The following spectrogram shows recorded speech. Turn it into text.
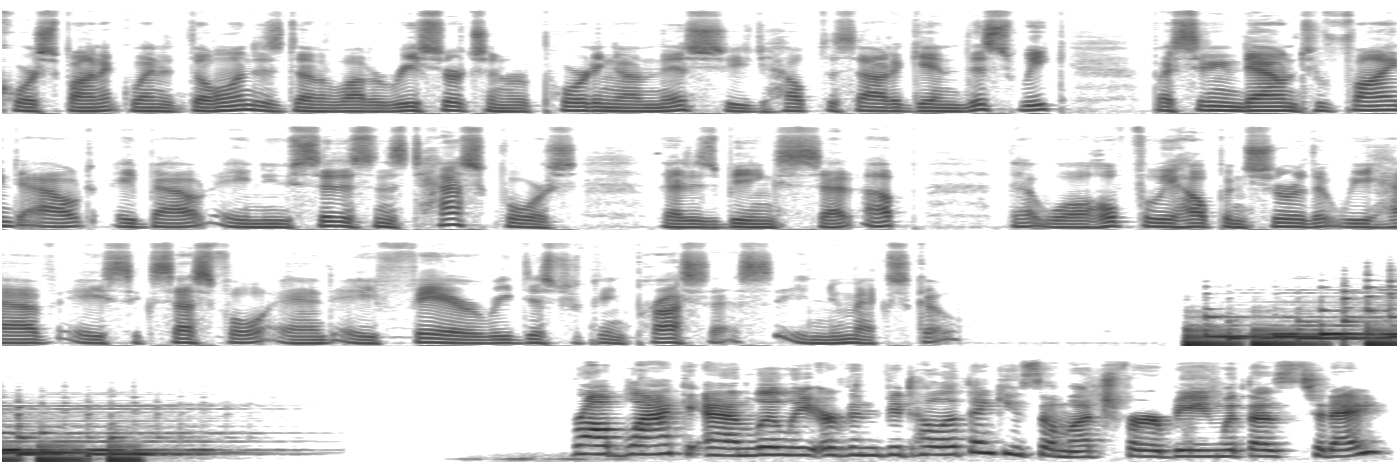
correspondent Gwyneth Doland has done a lot of research and reporting on this. She helped us out again this week by sitting down to find out about a new citizens task force that is being set up that will hopefully help ensure that we have a successful and a fair redistricting process in New Mexico. Rob Black and Lily Irvin Vitela, thank you so much for being with us today.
